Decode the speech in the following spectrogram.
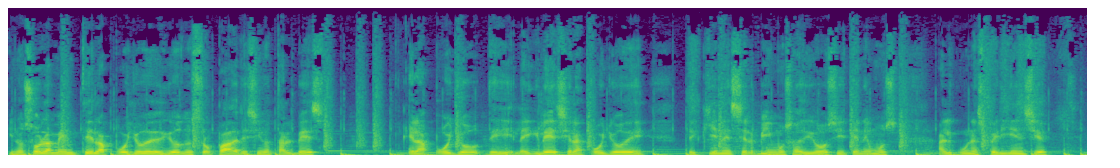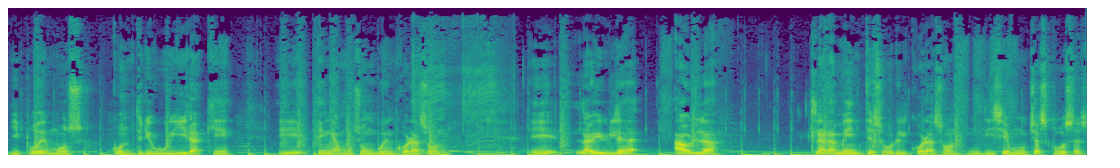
Y no solamente el apoyo de Dios nuestro Padre, sino tal vez el apoyo de la iglesia, el apoyo de, de quienes servimos a Dios y tenemos alguna experiencia y podemos contribuir a que eh, tengamos un buen corazón. Eh, la Biblia habla claramente sobre el corazón, dice muchas cosas,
